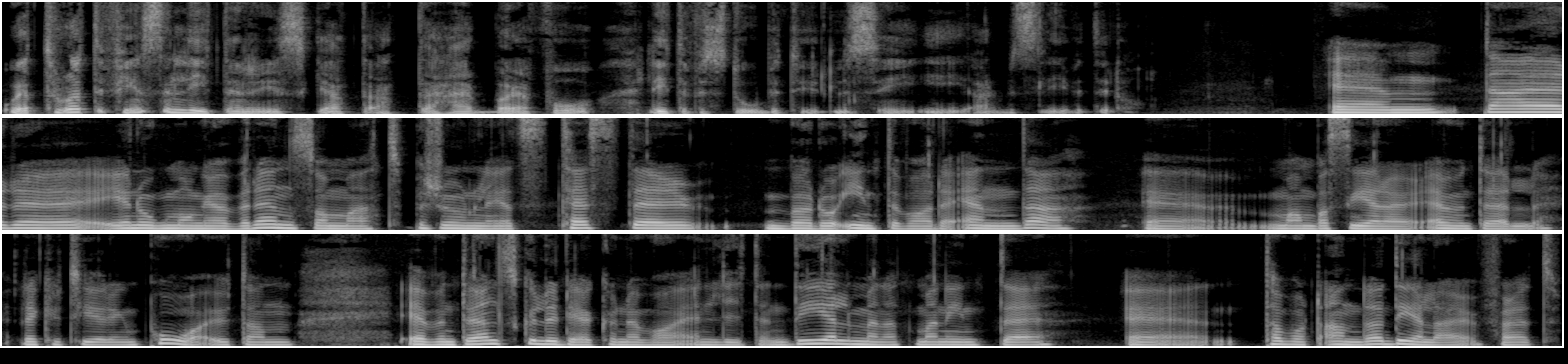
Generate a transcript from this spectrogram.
Och jag tror att det finns en liten risk att, att det här börjar få lite för stor betydelse i, i arbetslivet idag. Um, där eh, är nog många överens om att personlighetstester bör då inte vara det enda eh, man baserar eventuell rekrytering på, utan eventuellt skulle det kunna vara en liten del, men att man inte eh, tar bort andra delar för att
